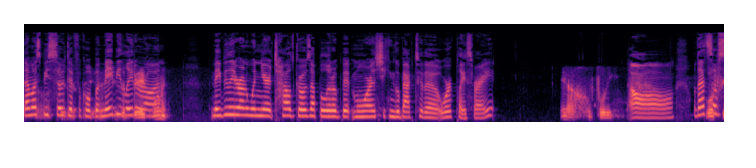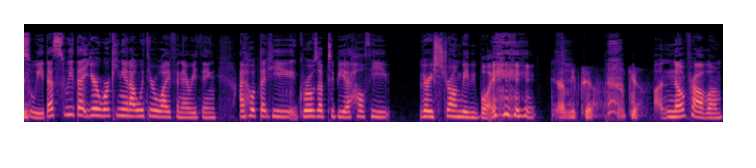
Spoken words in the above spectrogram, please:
that must be oh, so She's a- difficult. But yeah, maybe later on, woman. maybe later on when your child grows up a little bit more, she can go back to the workplace, right? Yeah, hopefully. Oh, well, that's We'll so see. sweet. That's sweet that you're working it out with your wife and everything. I hope that he grows up to be a healthy, very strong baby boy. Yeah, me too. Thank you. Uh, no problem.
